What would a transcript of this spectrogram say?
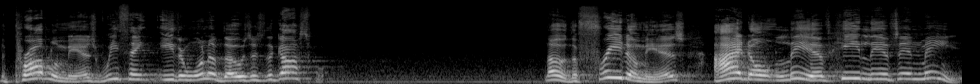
The problem is we think either one of those is the gospel. No, the freedom is I don't live, He lives in me.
